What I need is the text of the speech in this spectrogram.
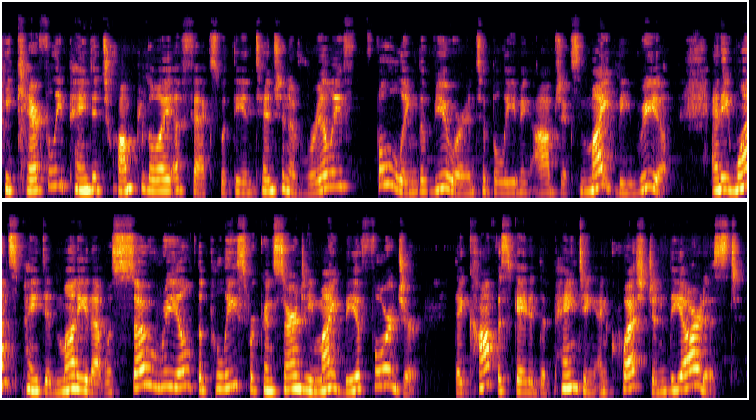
He carefully painted trompe-l'oeil effects with the intention of really fooling the viewer into believing objects might be real. And he once painted money that was so real the police were concerned he might be a forger. They confiscated the painting and questioned the artist.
